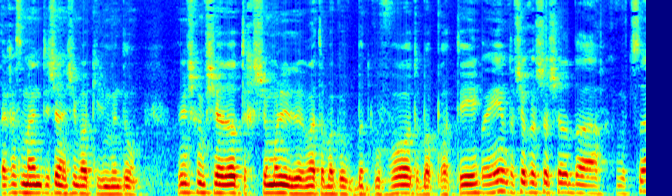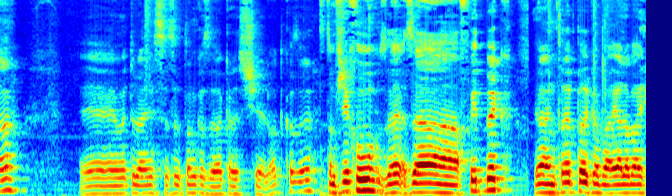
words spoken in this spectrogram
תכף מעניין אותי שאנשים רק ילמדו. אם יש לכם שאלות, תחשמו לי למטה בתגובות או בפרטי. ואם תמשיכו לשאול שאלות בקבוצה, אה, באמת אולי אני אעשה סרטון כזה רק על שאלות כזה. אז תמשיכו, זה, הפידבק. יאללה, נתראה בפרק הבא, יאללה ביי.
